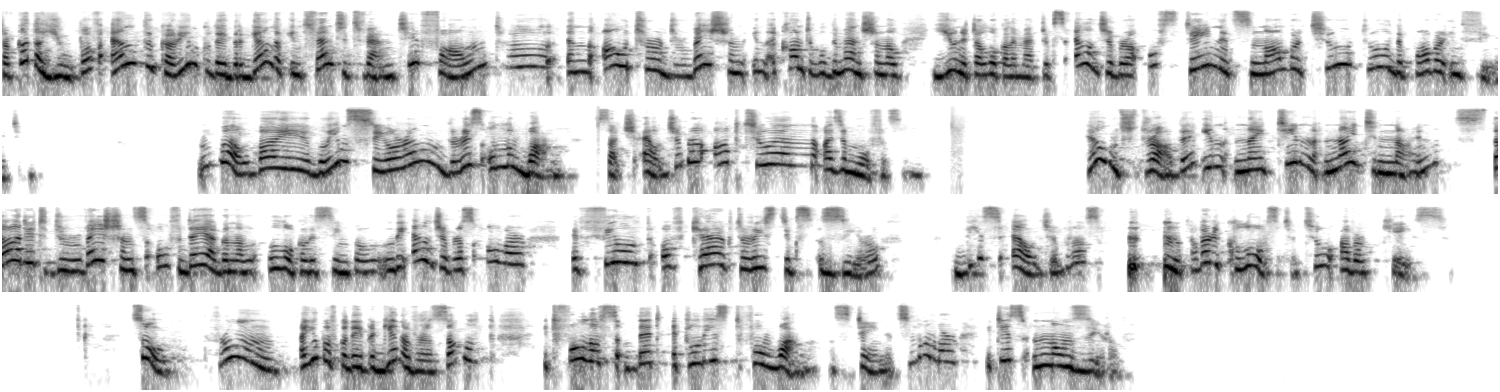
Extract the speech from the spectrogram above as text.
Shavkat Ayupov and Karim Kudaibergenov in 2020 found uh, an outer derivation in a countable dimensional unital local matrix algebra of Steinitz number 2 to the power infinity. Well, by Glimm's theorem, there is only one such algebra up to an isomorphism. Helmut Strade in 1999 studied derivations of diagonal locally simple algebras over a field of characteristics zero. These algebras are very close to our case. So, from Ayupov-Kudaibergenov result, it follows that at least for one Steinitz number, it is non-zero.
